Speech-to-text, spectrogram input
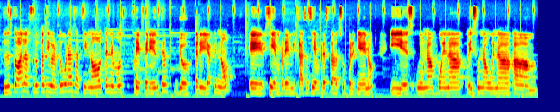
Entonces todas las frutas y verduras, aquí no tenemos preferencias, yo creía que no, eh, siempre en mi casa siempre está súper lleno y es una buena, es una buena,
